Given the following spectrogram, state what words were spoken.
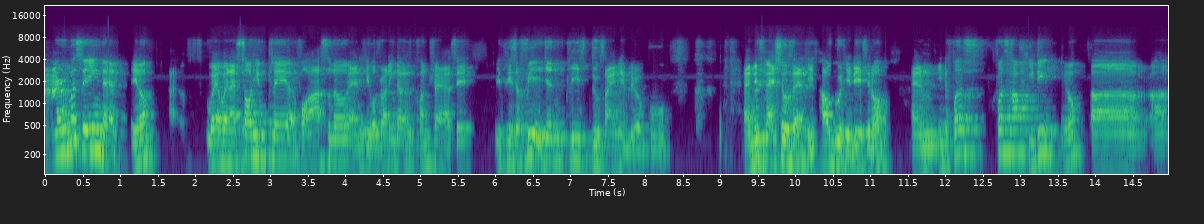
I remember saying that you know when when I saw him play for Arsenal and he was running down his contract, I said if he's a free agent, please do sign him Liverpool. and this match shows that he how good he is. You know, and in the first first half, he did, you know, uh, uh,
